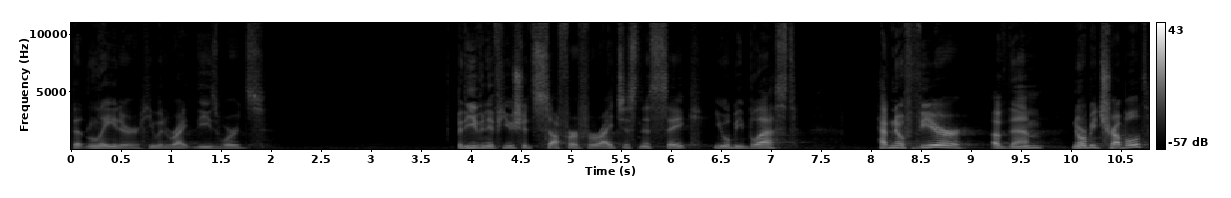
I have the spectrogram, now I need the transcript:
that later he would write these words? But even if you should suffer for righteousness' sake, you will be blessed. Have no fear of them, nor be troubled,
